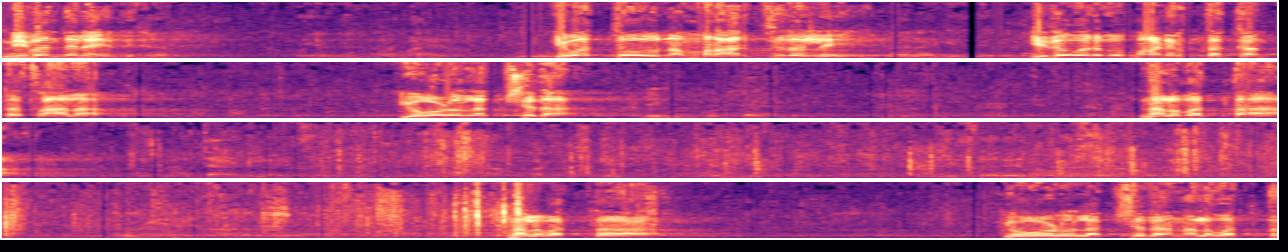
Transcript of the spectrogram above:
ನಿಬಂಧನೆ ಇದೆ. ಇವತ್ತು ನಮ್ಮ ರಾಜ್ಯದಲ್ಲಿ ಇದುವರೆಗೂ ಮಾಡಿರ್ತಕ್ಕಂಥ ಸಾಲ ಏಳು ಲಕ್ಷದ ನಲವತ್ತ ನಲವತ್ತ ಏಳು ಲಕ್ಷದ ನಲವತ್ತ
